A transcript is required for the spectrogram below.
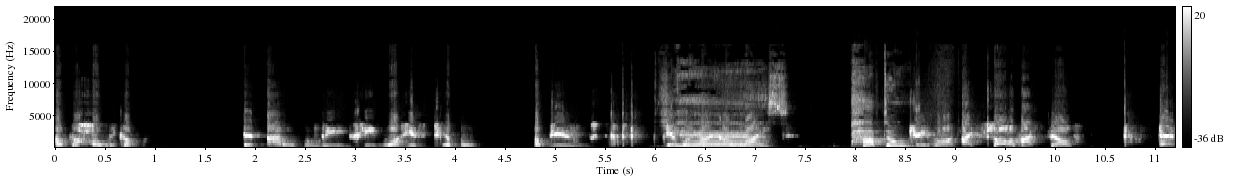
of the Holy Ghost. And I don't believe he want his temple abused. It was like a light. Popped on. came on. I saw myself as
